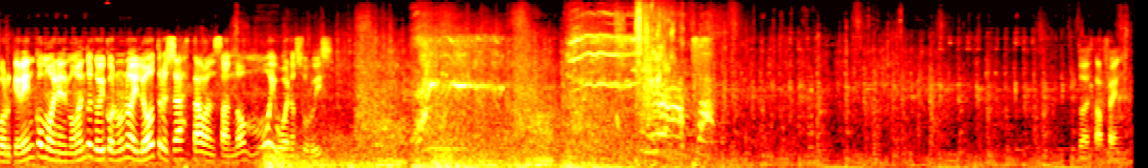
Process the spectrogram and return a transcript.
Porque ven como en el momento que voy con uno, el otro ya está avanzando. Muy bueno Survis. ¿Dónde está Feng?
